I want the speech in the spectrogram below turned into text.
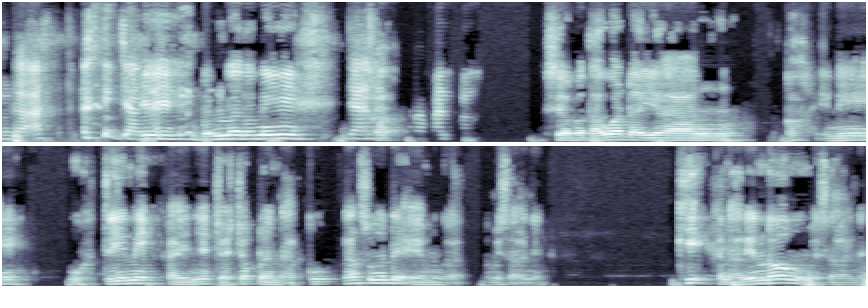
Enggak, jangan. Eh, bener nih. Jangan Siapa tahu ada yang, oh ini Uhti nih kayaknya cocok dan aku langsung nge-DM enggak misalnya. Ki, kenalin dong misalnya.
